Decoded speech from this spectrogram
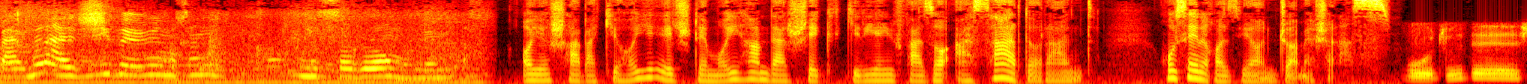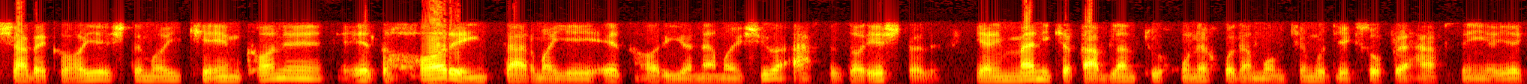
بر من عجیبه مثلا اینستاگرام آیا شبکه های اجتماعی هم در شکلگیری این فضا اثر دارند؟ حسین قاضیان جامعه شناس. وجود شبکه های اجتماعی که امکان اظهار این سرمایه اظهاری یا نمایشی رو افزایش داده. یعنی منی که قبلا تو خونه خودم ممکن بود یک سفره هفته یا یک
